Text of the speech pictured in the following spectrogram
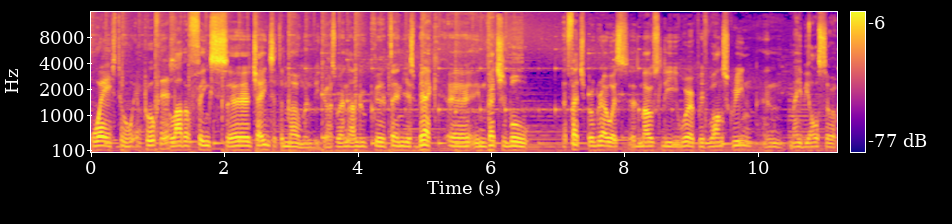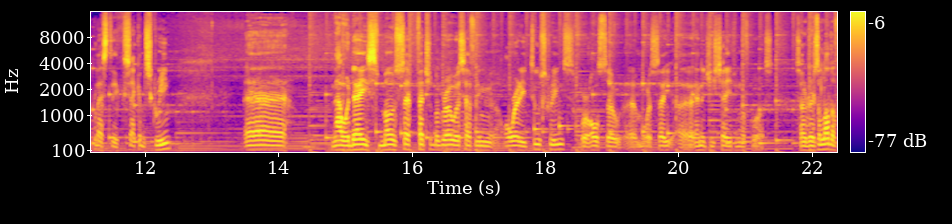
ways to improve this? A lot of things uh, change at the moment because when I look uh, 10 years back in vegetable, at vegetable growers uh, mostly work with one screen and maybe also a plastic second screen. Uh, nowadays, most vegetable growers having already two screens for also uh, more sa- uh, energy saving, of course. So there's a lot of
